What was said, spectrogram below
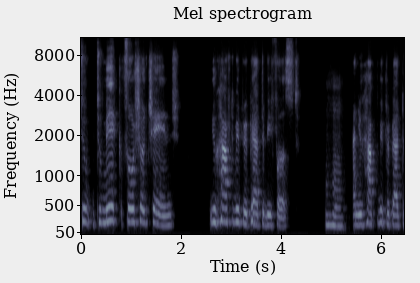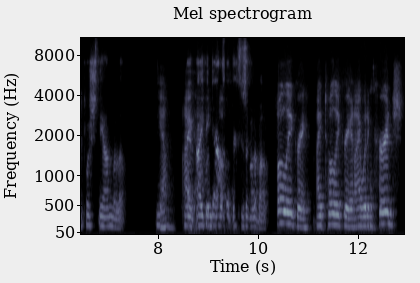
to, to make social change, you have to be prepared to be 1st mm-hmm. and you have to be prepared to push the envelope. Yeah, I, I think that's what this is all about. Totally agree. I totally agree. And I would encourage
